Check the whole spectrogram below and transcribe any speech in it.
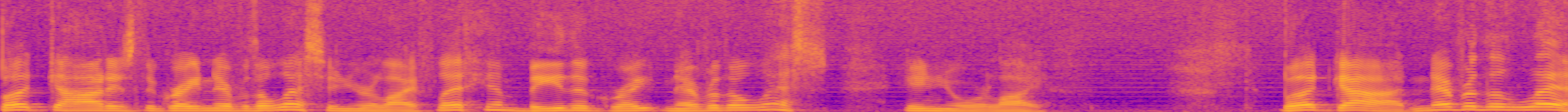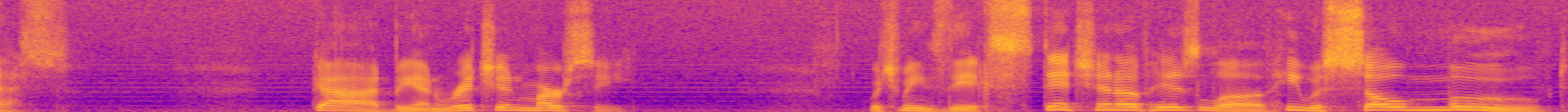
But God is the great nevertheless in your life. Let him be the great nevertheless in your life. But God, nevertheless, God being rich in mercy, which means the extension of his love, he was so moved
